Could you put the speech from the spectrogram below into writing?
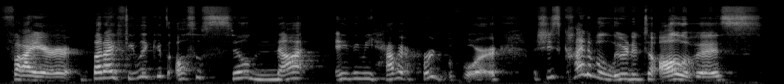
fire. But I feel like it's also still not anything we haven't heard before. She's kind of alluded to all of this.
